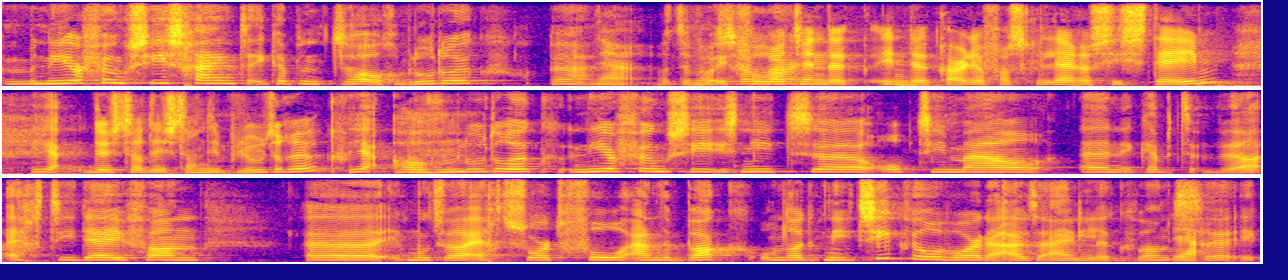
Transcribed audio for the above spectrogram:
nierfunctie schijnt. Ik heb een te hoge bloeddruk. Ja, ja ik voel het in de, in de cardiovasculaire systeem. Ja. Dus dat is dan die bloeddruk. Ja, hoge mm -hmm. bloeddruk. Nierfunctie is niet optimaal. En ik heb het wel echt het idee van uh, ik moet wel echt soort vol aan de bak, omdat ik niet ziek wil worden uiteindelijk. Want ja. uh, ik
